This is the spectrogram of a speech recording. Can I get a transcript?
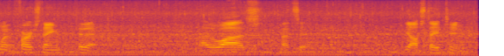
went first thing today. Otherwise, that's it. Y'all stay tuned.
